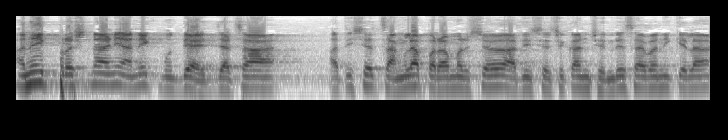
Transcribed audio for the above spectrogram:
अनेक प्रश्न आणि अनेक मुद्दे आहेत ज्याचा अतिशय चांगला परामर्श आधी शशिकांत शिंदे साहेबांनी केला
